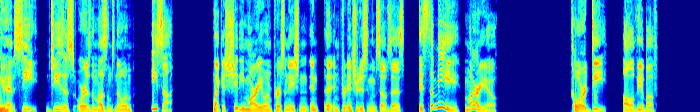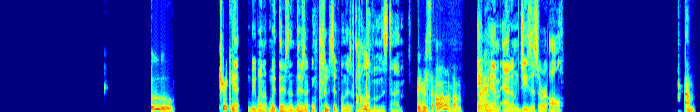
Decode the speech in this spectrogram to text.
You have C, Jesus, or as the Muslims know him, Esau. Like a shitty Mario impersonation, in, uh, imp- introducing themselves as, It's the me, Mario. Or D, all of the above. Ooh, tricky. Yeah, we went up with there's a there's an inclusive one. There's all of them this time. There's all of them. Abraham, Adam, Jesus, or all. I'm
